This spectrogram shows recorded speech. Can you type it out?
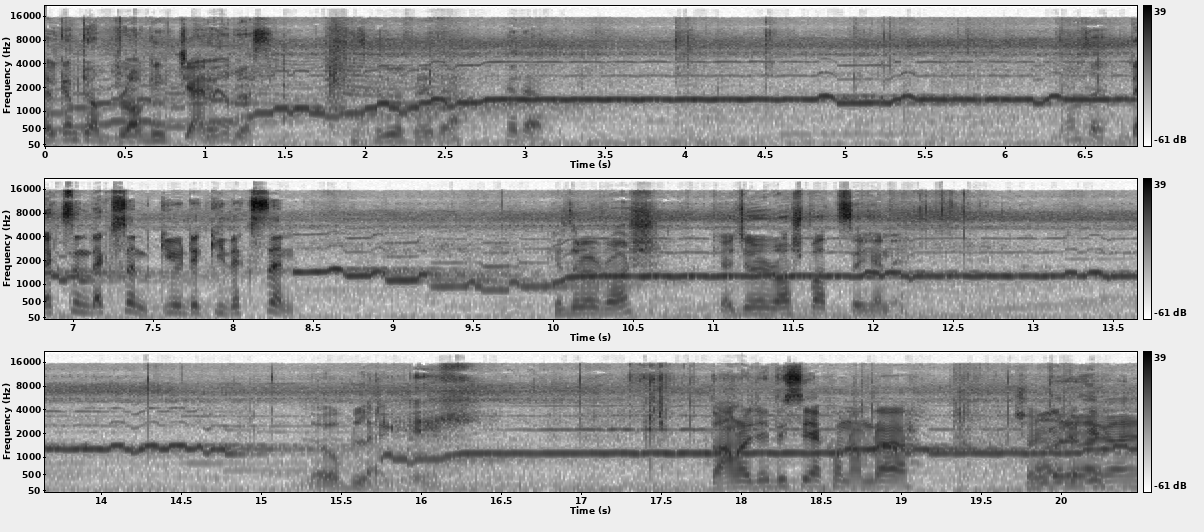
ওয়েলকাম টু আওয়ার ব্লগিং চ্যানেল দেখছেন দেখছেন? কি ওইটা কি দেখছেন? খেজুরের রস? খেজুরের রস পাচ্ছে এখানে। লোভ লাগে। তো আমরা যেতেছি এখন আমরা আমাদের এলাকায়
